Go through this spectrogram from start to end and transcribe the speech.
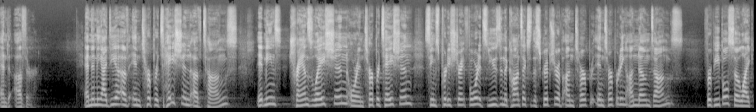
and other. And then the idea of interpretation of tongues, it means translation or interpretation, seems pretty straightforward. It's used in the context of the scripture of interpre- interpreting unknown tongues for people. So, like,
